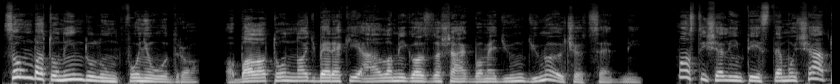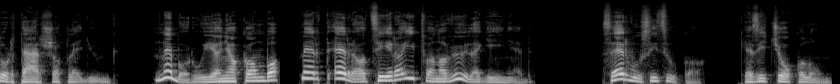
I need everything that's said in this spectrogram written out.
Szombaton indulunk Fonyódra, a Balaton nagybereki állami gazdaságba megyünk gyümölcsöt szedni. Azt is elintéztem, hogy sátortársak legyünk. Ne borulj a nyakamba, mert erre a célra itt van a vőlegényed. Szervusz, Icuka! Kezit csókolom.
